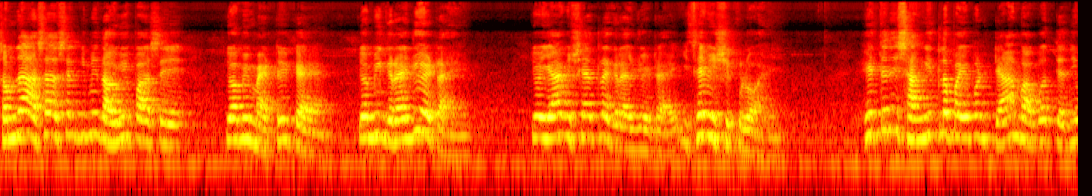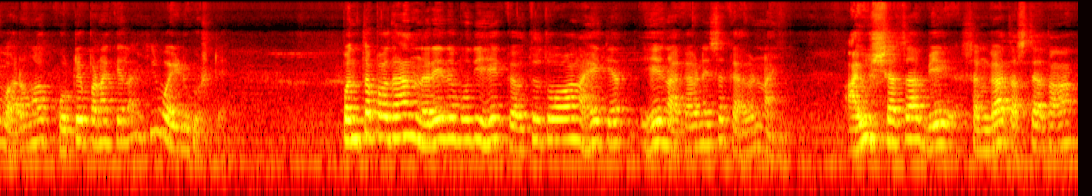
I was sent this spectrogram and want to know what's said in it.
समजा असं असेल की मी दहावी पास आहे किंवा मी मॅट्रिक आहे किंवा मी ग्रॅज्युएट आहे किंवा या विषयातला ग्रॅज्युएट आहे इथे मी शिकलो आहे. हे त्यांनी सांगितलं पाहिजे पण त्याबाबत त्यांनी वारंवार खोटेपणा केला ही वाईट गोष्ट आहे. पंतप्रधान नरेंद्र मोदी हे कर्तृत्ववान आहेत यात हे नाकारण्याचं कारण नाही. आयुष्याचा वेग संघात असताना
